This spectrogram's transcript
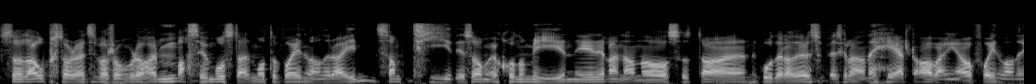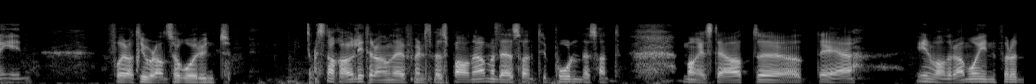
Så da oppstår det en situasjon hvor du har massiv motstand mot å få innvandrere inn, samtidig som økonomien i de landene og også da en god del av de europeiske landene er helt avhengig av å få innvandring inn for at hjulene skal gå rundt. Jeg snakka litt om det i forbindelse med Spania, men det er sant i Polen. Det er sant mange steder at, at det er innvandrere må inn for at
